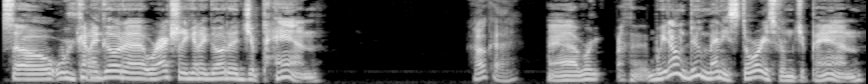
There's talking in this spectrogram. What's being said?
So we're gonna Oh. go to. We're actually gonna go to Japan. okay. Uh, we're we don't do many stories from Japan.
